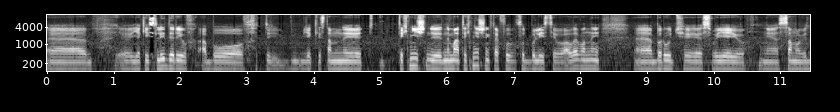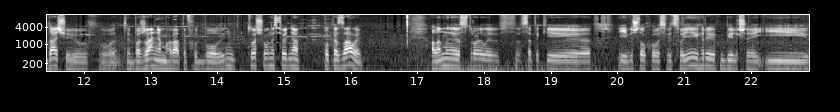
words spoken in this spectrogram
е, якихось лідерів або якісь там не технічні, нема технічних так фу- футболістів, але вони е, беруть е, своєю самовіддачею, от, бажанням грати в футбол. І то, що вони сьогодні показали. Але ми строїли все-таки і відштовхувалися від своєї гри більше, і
